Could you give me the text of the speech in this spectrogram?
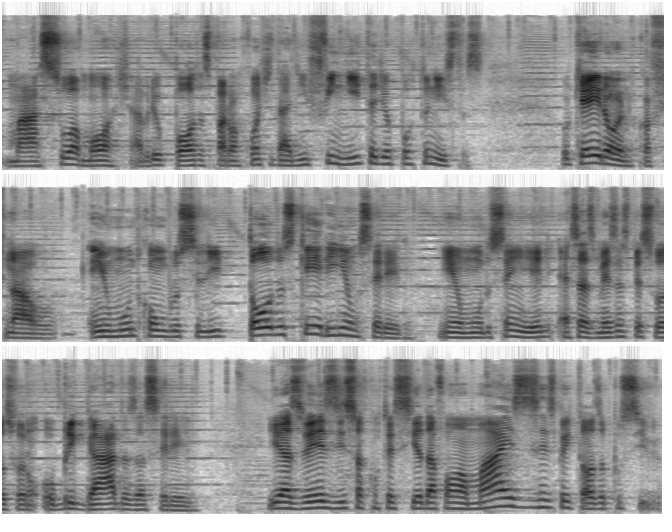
mas sua morte abriu portas para uma quantidade infinita de oportunistas. O que é irônico, afinal, em um mundo como Bruce Lee, todos queriam ser ele, e em um mundo sem ele, essas mesmas pessoas foram obrigadas a ser ele. E às vezes isso acontecia da forma mais desrespeitosa possível.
